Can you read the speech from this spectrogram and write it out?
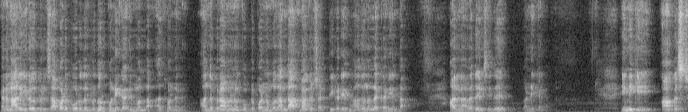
ஏன்னா நாளைக்கு இருபது பேருக்கு சாப்பாடு போடுறதுன்றது ஒரு புண்ணிய காரியம் தான் அது பண்ணுங்க. அந்த பிராமணனை கூப்பிட்டு பண்ணும்போது அந்த ஆத்மாவுக்கு சக்தி கிடையாது. அதுவும் நல்ல காரியம் தான் அதனால தயவு செய்து பண்ணிக்கங்க. இன்னைக்கு ஆகஸ்ட்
